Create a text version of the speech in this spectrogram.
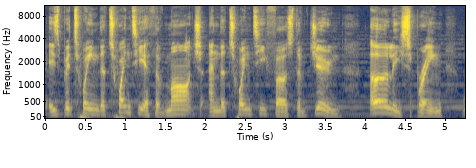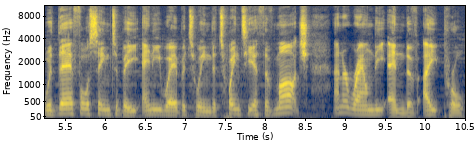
is between the 20th of March and the 21st of June early spring would therefore seem to be anywhere between the 20th of March and around the end of April.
